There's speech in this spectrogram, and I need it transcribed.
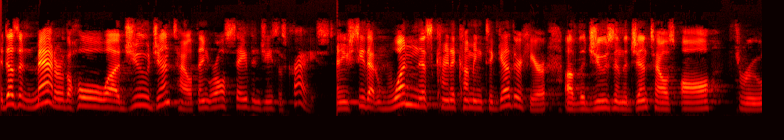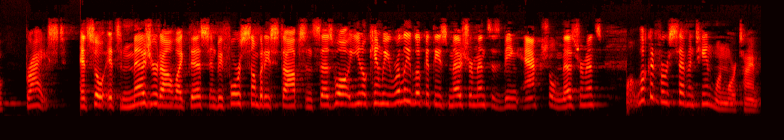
it doesn't matter the whole uh, Jew Gentile thing. We're all saved in Jesus Christ. And you see that oneness kind of coming together here of the Jews and the Gentiles all through Christ. And so it's measured out like this. And before somebody stops and says, well, you know, can we really look at these measurements as being actual measurements? Well, look at verse 17 one more time.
